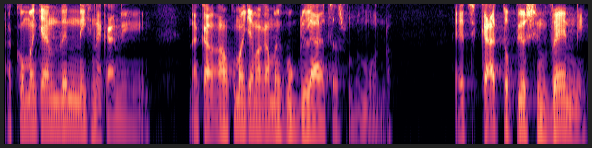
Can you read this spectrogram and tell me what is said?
Ακόμα και αν δεν έχει να κάνει. Να, κα- ακόμα και αν κάνουμε Google Ads, ας πούμε, μόνο. Έτσι, κάτι το οποίο συμβαίνει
